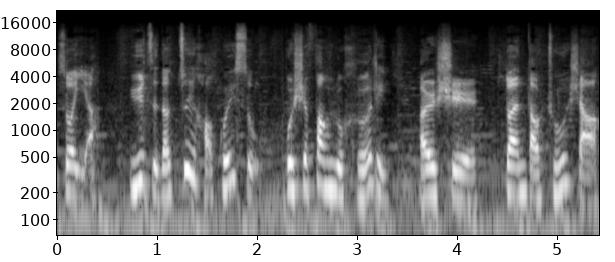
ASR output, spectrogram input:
所以啊，鱼子的最好归宿不是放入河里，而是端到桌上。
